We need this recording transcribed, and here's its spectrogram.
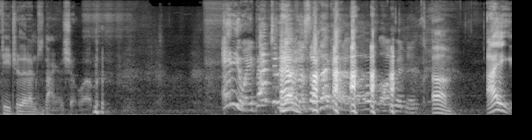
teacher that I'm just not gonna show up. Anyway, back to the I haven't- episode. That got uh, long-winded. um I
